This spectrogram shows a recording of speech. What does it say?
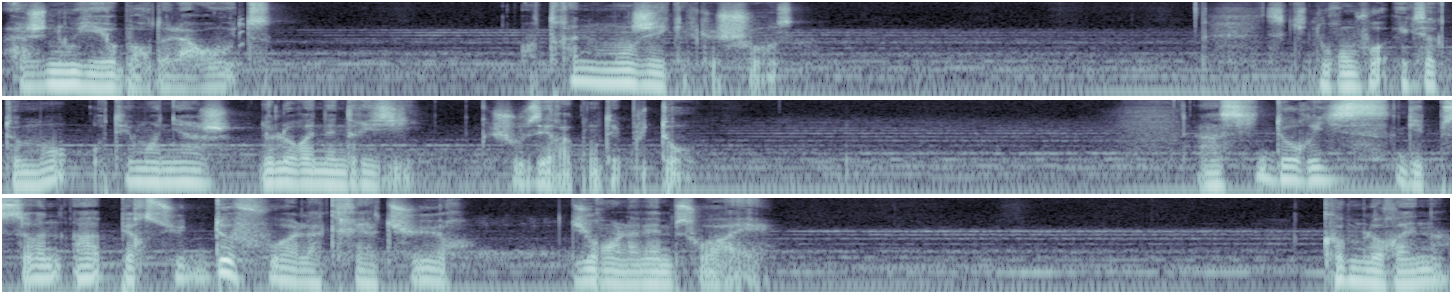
agenouillée au bord de la route, en train de manger quelque chose. Ce qui nous renvoie exactement au témoignage de Lorraine Endrizi que je vous ai raconté plus tôt. Ainsi, Doris Gibson a aperçu deux fois la créature durant la même soirée comme Lorraine,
